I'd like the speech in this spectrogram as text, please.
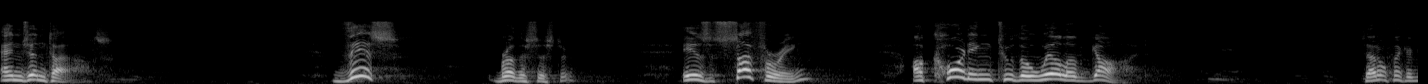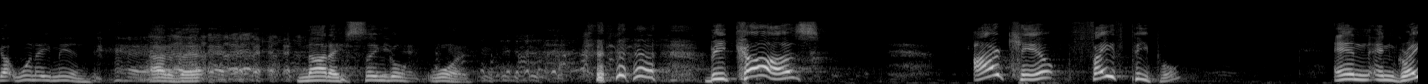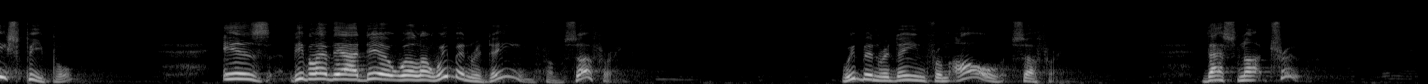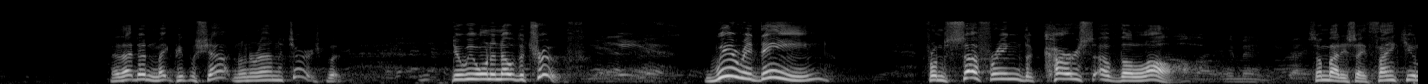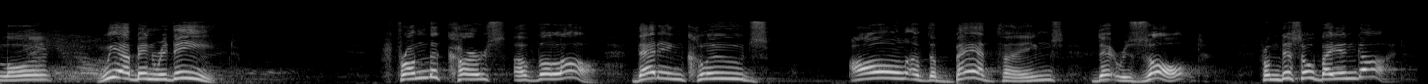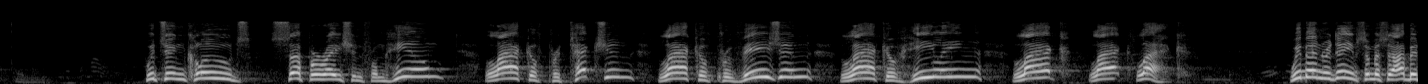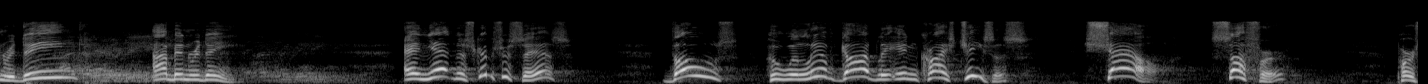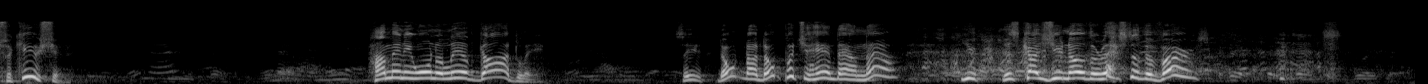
and Gentiles. This, brother, sister, is suffering according to the will of God. So I don't think I got one amen out of that. Not a single one. because our camp, faith people, and, and grace people, is people have the idea, well, we've been redeemed from suffering. We've been redeemed from all suffering. That's not true. Now, that doesn't make people shout and run around the church, but do we want to know the truth? Yes. We're redeemed from suffering the curse of the law. Amen. Somebody say, Thank you, Lord. Thank you, Lord. We have been redeemed from the curse of the law. That includes all of the bad things that result from disobeying God, which includes separation from Him, lack of protection, lack of provision, lack of healing, lack, lack, lack. We've been redeemed. Somebody say, I've been redeemed. I've been redeemed. And yet the scripture says, those who will live godly in Christ Jesus shall suffer persecution. How many want to live godly? See, don't now don't put your hand down now. You, just because you know the rest of the verse.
